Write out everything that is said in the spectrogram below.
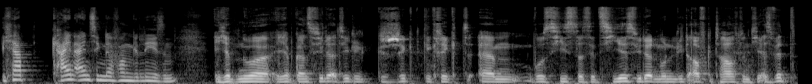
Ich habe keinen einzigen davon gelesen. Ich habe nur, ich habe ganz viele Artikel geschickt gekriegt, ähm, wo es hieß, dass jetzt hier ist wieder ein Monolith aufgetaucht und hier, es wird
